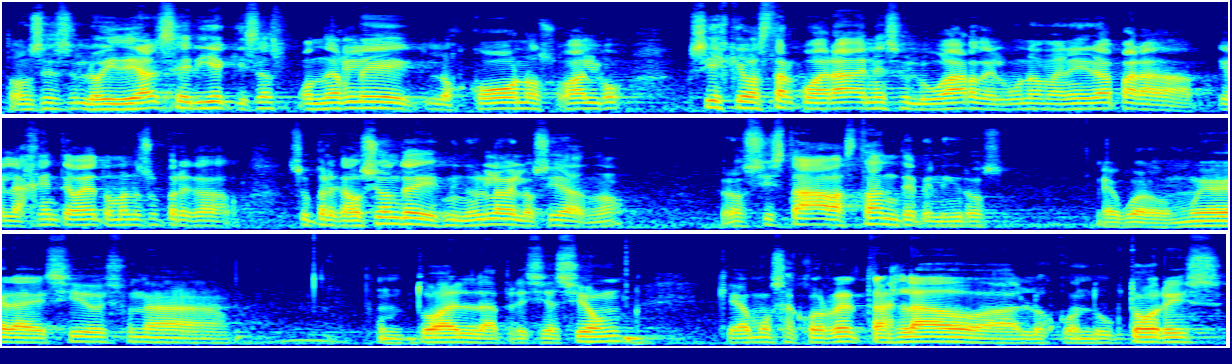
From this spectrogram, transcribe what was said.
Entonces, lo ideal sería quizás ponerle los conos o algo, si es que va a estar cuadrada en ese lugar de alguna manera para que la gente vaya tomando su, precau- su precaución de disminuir la velocidad, ¿no? Pero sí está bastante peligroso. De acuerdo, muy agradecido. Es una puntual apreciación que vamos a correr traslado a los conductores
